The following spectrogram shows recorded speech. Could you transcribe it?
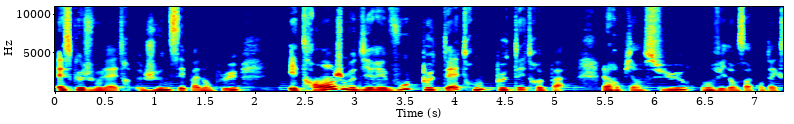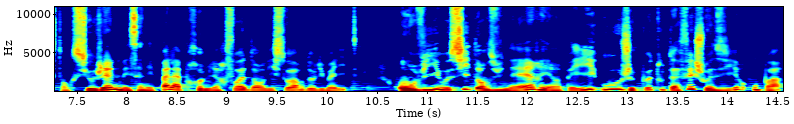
Est-ce que je veux l'être? Je ne sais pas non plus. Étrange, me direz-vous, peut-être ou peut-être pas. Alors bien sûr, on vit dans un contexte anxiogène, mais ça n'est pas la première fois dans l'histoire de l'humanité. On vit aussi dans une ère et un pays où je peux tout à fait choisir ou pas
